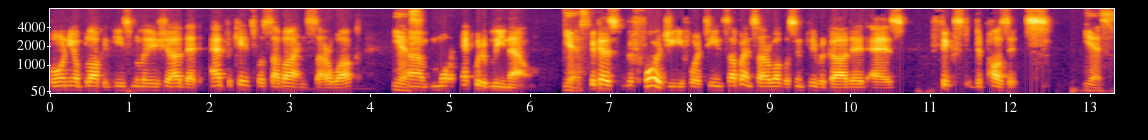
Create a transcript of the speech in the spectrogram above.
Borneo bloc in East Malaysia that advocates for Sabah and Sarawak yes. um, more equitably now. yes. Because before GE14, Sabah and Sarawak were simply regarded as fixed deposits. Yes.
